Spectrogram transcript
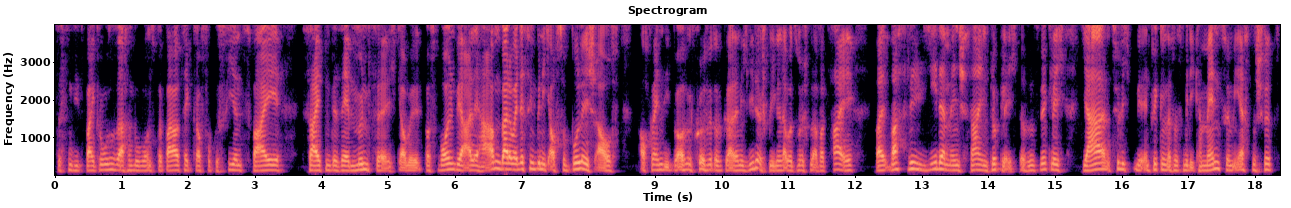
das sind die zwei großen Sachen, wo wir uns bei Biotech darauf fokussieren, zwei Seiten derselben Münze. Ich glaube, was wollen wir alle haben? By the way, deswegen bin ich auch so bullish auf, auch wenn die Börsenkurse das gerade nicht widerspiegeln, aber zum Beispiel auf Partei, weil was will jeder Mensch sein, glücklich? Das ist wirklich, ja, natürlich, wir entwickeln das als Medikament so im ersten Schritt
